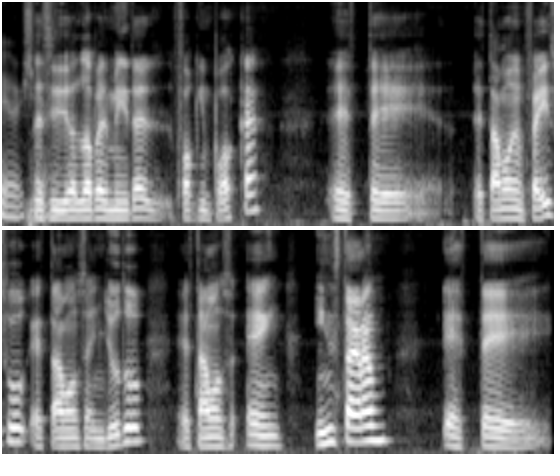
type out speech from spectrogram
share, de share. si Dios lo permite el fucking podcast. Este, estamos en Facebook, estamos en YouTube, estamos en Instagram. Este,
